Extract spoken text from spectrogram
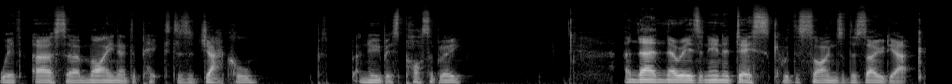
with Ursa Minor depicted as a jackal Anubis possibly. And then there is an inner disc with the signs of the zodiac.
